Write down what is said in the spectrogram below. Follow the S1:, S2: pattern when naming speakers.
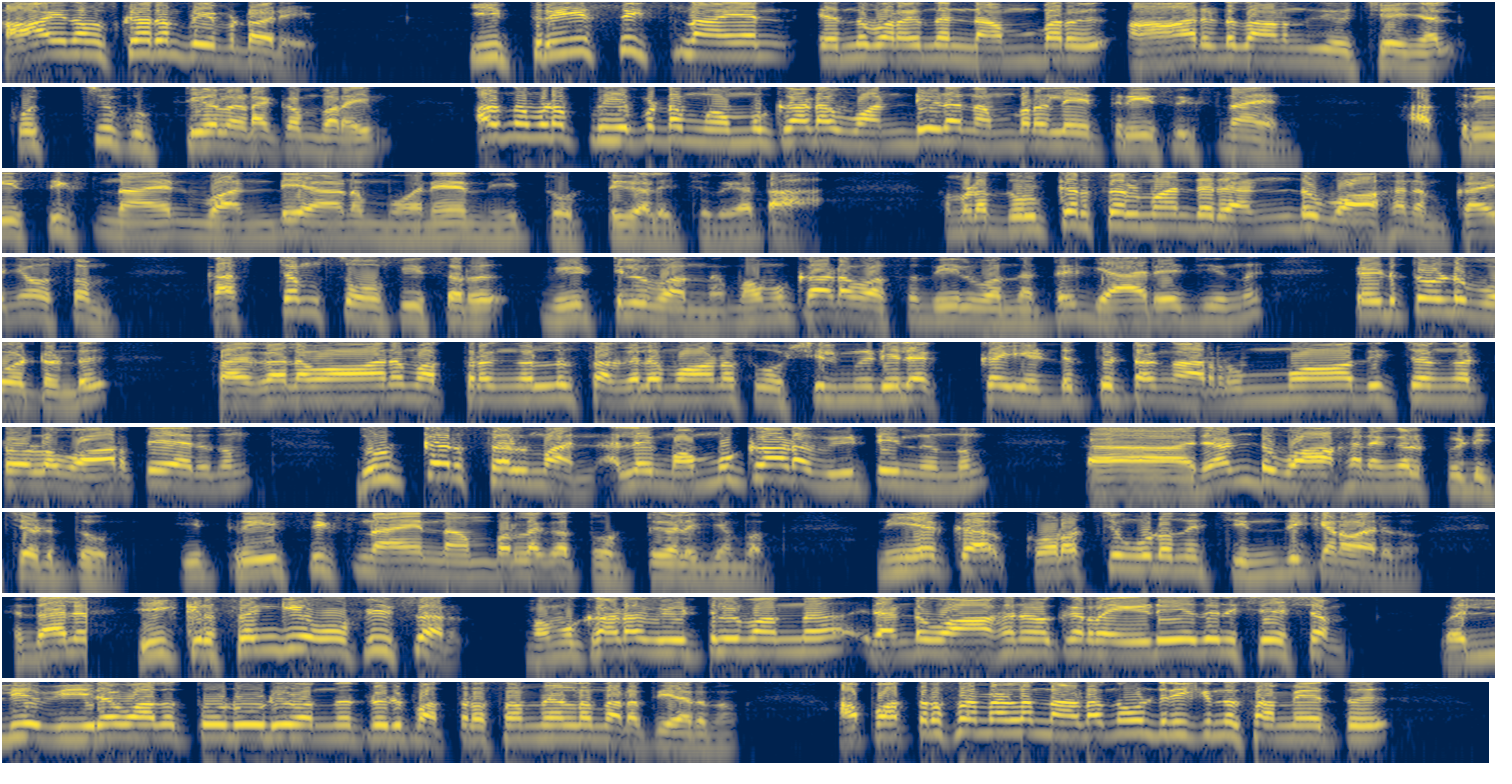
S1: Hi നമസ്കാരം പ്രിയപ്പെട്ടവരെ. ഈ ത്രീ സിക്സ് നയൻ എന്ന് പറയുന്ന നമ്പർ ആരുടേതാണെന്ന് ചോദിച്ചു കഴിഞ്ഞാൽ കൊച്ചു കുട്ടികളടക്കം പറയും. അത് നമ്മുടെ പ്രിയപ്പെട്ട മമ്മൂക്കാടെ വണ്ടിയുടെ നമ്പറല്ലേ ത്രീ സിക്സ് നയൻ ആ ത്രീ സിക്സ് നയൻ വണ്ടിയാണ് മോനെ നീ തൊട്ട് കളിച്ചത് കേട്ടാ. നമ്മുടെ ദുൽഖർ സൽമാന്റെ രണ്ട് വാഹനം കഴിഞ്ഞ ദിവസം കസ്റ്റംസ് ഓഫീസർ വീട്ടിൽ വന്ന് മമ്മൂക്കാടെ വസതിയിൽ വന്നിട്ട് ഗ്യാരേജിൽ നിന്ന് എടുത്തുകൊണ്ട് പോയിട്ടുണ്ട്. സകലമാന പത്രങ്ങളിലും സകലമാന സോഷ്യൽ മീഡിയയിലൊക്കെ എടുത്തിട്ട് അങ്ങ് അറുമാദിച്ചങ്ങട്ടുള്ള വാർത്തയായിരുന്നു. ദുൽഖർ സൽമാൻ അല്ലെ മമ്മൂക്കാടെ വീട്ടിൽ നിന്നും രണ്ട് വാഹനങ്ങൾ പിടിച്ചെടുത്തു. ഈ ത്രീ സിക്സ് നയൻ നമ്പറിലൊക്കെ തൊട്ട് കളിക്കുമ്പം. നീയൊക്കെ കുറച്ചും കൂടെ ഒന്ന് ചിന്തിക്കണമായിരുന്നു. എന്തായാലും ഈ ക്രിസംഗി ഓഫീസർ മമ്മൂക്കാടെ വീട്ടിൽ വന്ന് രണ്ട് വാഹനമൊക്കെ റെയ്ഡ് ചെയ്തതിന് ശേഷം വലിയ വീരവാദത്തോടു കൂടി വന്നിട്ട് ഒരു പത്രസമ്മേളനം നടത്തിയായിരുന്നു. ആ പത്രസമ്മേളനം നടന്നുകൊണ്ടിരിക്കുന്ന സമയത്ത്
